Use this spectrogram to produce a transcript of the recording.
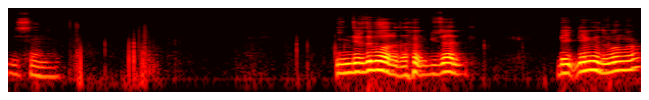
Bir saniye. İndirdi bu arada. Güzel. Beklemiyordum ama.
